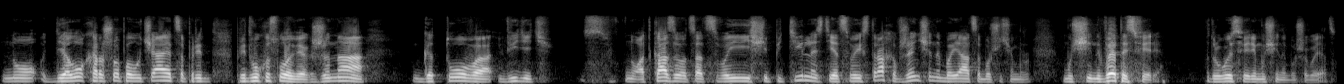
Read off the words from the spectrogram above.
но диалог хорошо получается при, при двух условиях. Жена готова видеть ну, отказываться от своей щепетильности, от своих страхов. Женщины боятся больше, чем мужчины в этой сфере. В другой сфере мужчины больше боятся.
